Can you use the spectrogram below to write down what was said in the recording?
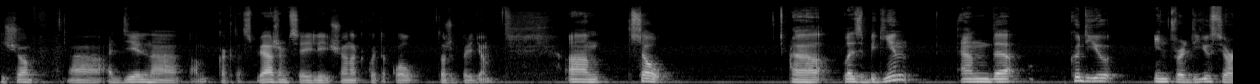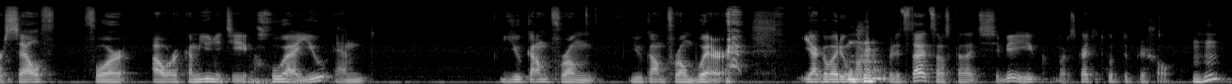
еще а, отдельно, там как-то свяжемся или еще на какой-то кол тоже придем. Um, so, uh, let's begin, and uh, could you introduce yourself for our community? Who are you, and you come from you come from where? Я говорю, можешь представиться, рассказать о себе и как бы рассказать, откуда ты пришел. Мгм.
